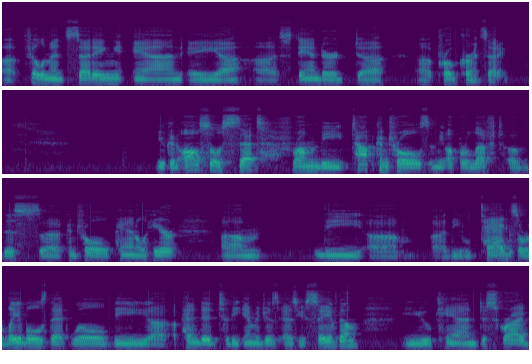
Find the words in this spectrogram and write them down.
uh, filament setting and a, uh, standard uh, uh, probe current setting. You can also set from the top controls in the upper left of this control panel here um, the um, uh, the tags or labels that will be uh, appended to the images as you save them. You can describe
